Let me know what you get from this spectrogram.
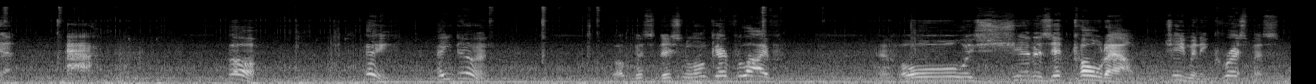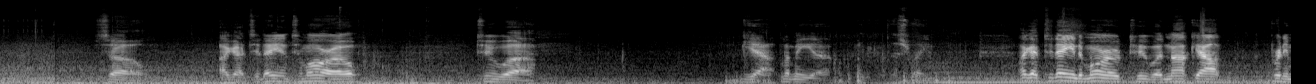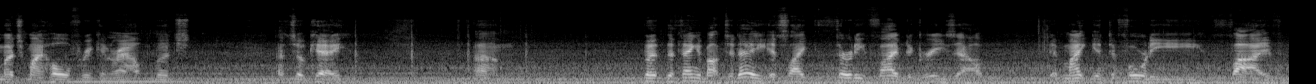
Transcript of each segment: shit. Ah. Oh. Hey, how you doing? Welcome to this edition of Lawn Care for Life. And holy shit, is it cold out. Gee, many Christmas. So, I got today and tomorrow to, uh, yeah, let me, uh, this way. I got today and tomorrow to uh, knock out pretty much my whole freaking route, which that's okay. Um, but the thing about today, it's like 35 degrees out. It might get to 45.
